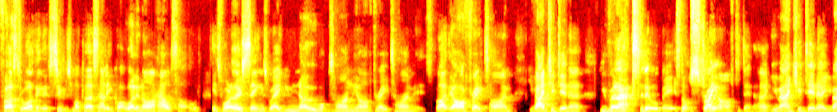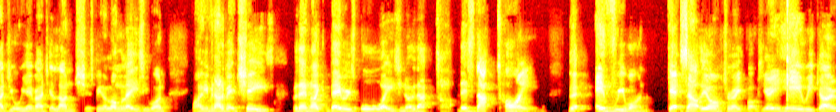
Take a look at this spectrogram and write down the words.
First of all, I think it suits my personality quite well in our household. It's one of those things where you know what time the after eight time is. Like the after eight time, you've had your dinner, you've relaxed a little bit. It's not straight after dinner. You've had your dinner, you've had your you've had your lunch. It's been a long, lazy one. Might have even had a bit of cheese. But then, like, there is always, you know, that t- there's that time that everyone gets out the after eight box. You know, here we go.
